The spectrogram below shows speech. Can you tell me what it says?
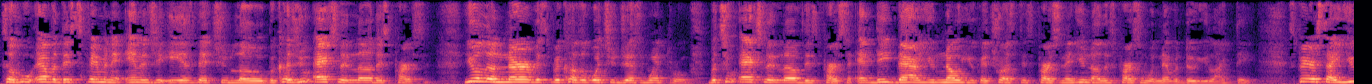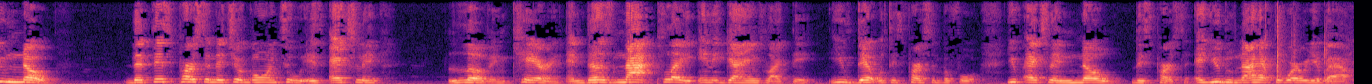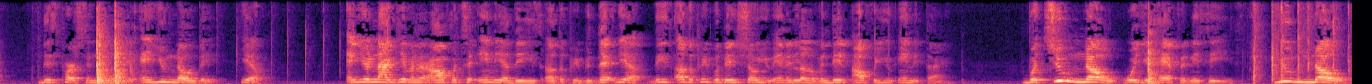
to whoever this feminine energy is that you love because you actually love this person. You're a little nervous because of what you just went through, but you actually love this person. And deep down, you know you can trust this person and you know this person would never do you like that. Spirit say you know that this person that you're going to is actually loving, caring, and does not play any games like that. You've dealt with this person before. You actually know this person. And you do not have to worry about this person doing it. And you know that. Yeah. And you're not giving an offer to any of these other people. That yeah, these other people didn't show you any love and didn't offer you anything. But you know where your happiness is. You know.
